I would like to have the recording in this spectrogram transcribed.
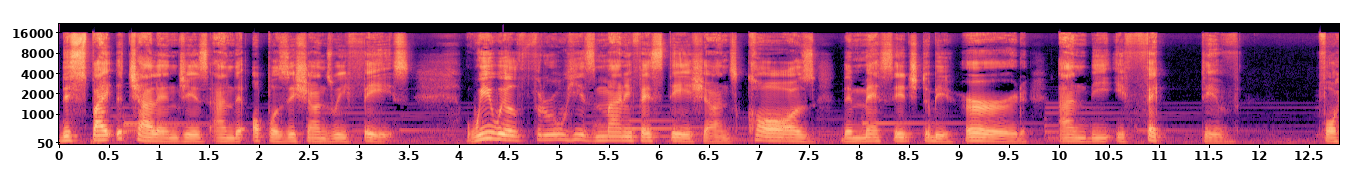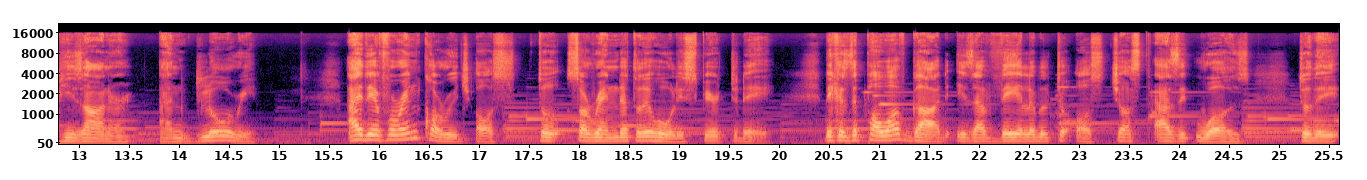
despite the challenges and the oppositions we face, we will, through his manifestations, cause the message to be heard and be effective for his honor and glory. I therefore encourage us to surrender to the Holy Spirit today because the power of God is available to us just as it was to the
